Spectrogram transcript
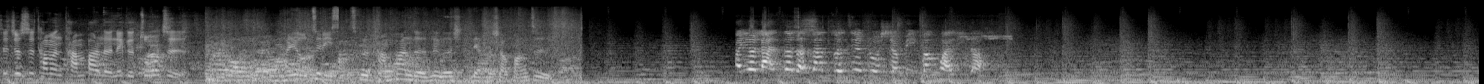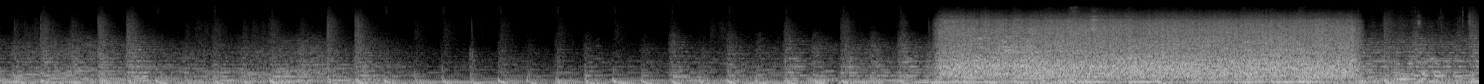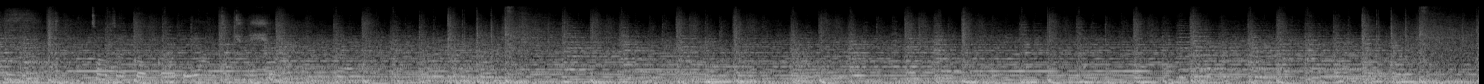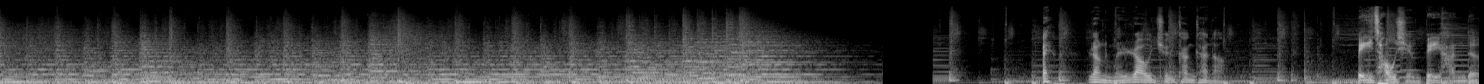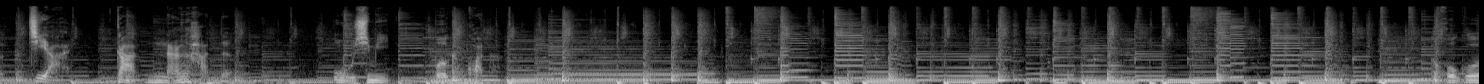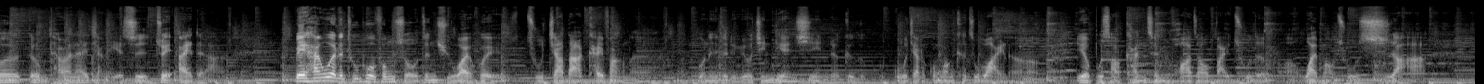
这就是他们谈判的那个桌子，还有这里这个谈判的那个两个小房子，还有蓝色的三尊建筑是美方管理的。让你们绕一圈看看啊！北朝鲜、北韩的架，跟南韩的五十米不更快了。火锅对我们台湾来讲也是最爱的啊！北韩为了突破封锁，争取外汇，除加大开放呢国内的旅游景点，吸引了各个国家的观光客之外呢。也有不少堪称花招百出的呃外贸措施啊，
